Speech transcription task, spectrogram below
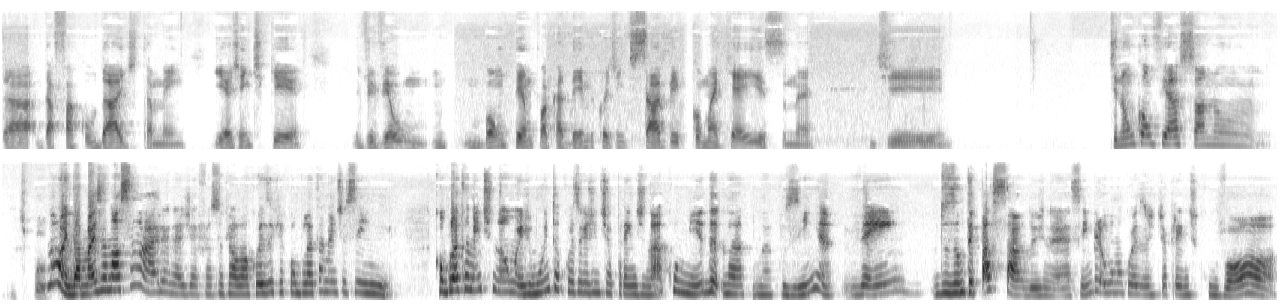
da, da faculdade também. E a gente que viveu um, um, um, bom tempo acadêmico, a gente sabe como é que é isso, né? De, de não confiar só no. Tipo... Não, ainda mais a nossa área, né, Jefferson? Que é uma coisa que é completamente assim. Completamente não, mas muita coisa que a gente aprende na comida, na, na cozinha, vem dos antepassados, né? Sempre alguma coisa a gente aprende com vó,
